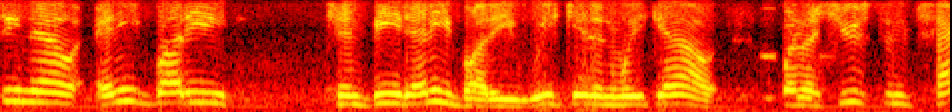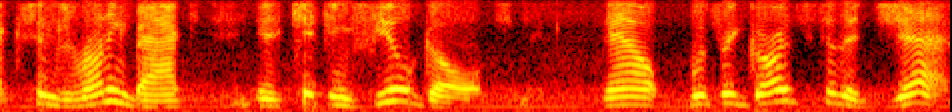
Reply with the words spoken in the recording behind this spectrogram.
see now anybody can beat anybody week in and week out when a Houston Texans running back is kicking field goals. Now, with regards to the Jets,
